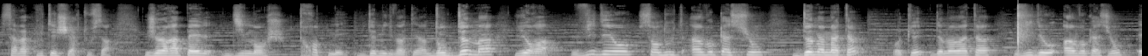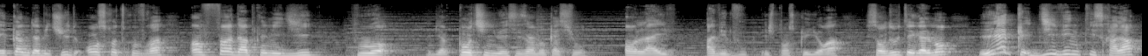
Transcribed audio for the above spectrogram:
ça va coûter cher tout ça. Je le rappelle, dimanche 30 mai 2021. Donc demain, il y aura vidéo, sans doute invocation demain matin. Ok, demain matin, vidéo invocation. Et comme d'habitude, on se retrouvera en fin d'après-midi pour eh bien, continuer ces invocations en live avec vous. Et je pense qu'il y aura sans doute également Luck Divine qui sera là.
